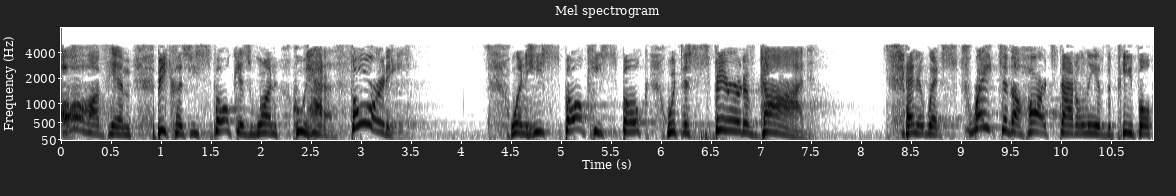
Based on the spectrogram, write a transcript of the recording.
awe of him because he spoke as one who had authority. When he spoke, he spoke with the Spirit of God. And it went straight to the hearts not only of the people,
